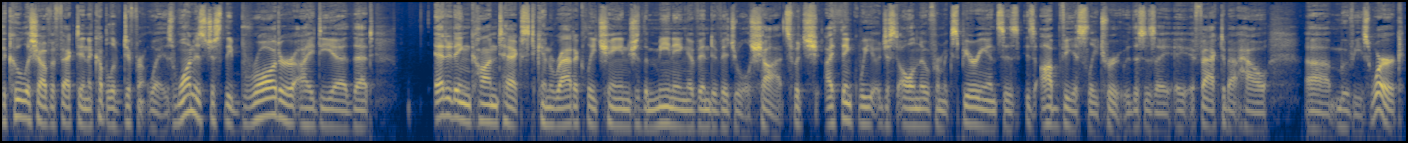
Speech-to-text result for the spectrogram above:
the Kuleshov effect in a couple of different ways. One is just the broader idea that editing context can radically change the meaning of individual shots, which I think we just all know from experience is is obviously true. This is a, a fact about how uh, movies work.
